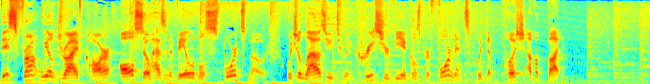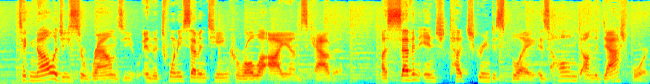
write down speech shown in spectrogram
This front-wheel drive car also has an available sports mode, which allows you to increase your vehicle's performance with the push of a button. Technology surrounds you in the 2017 Corolla IM's cabin. A 7-inch touchscreen display is homed on the dashboard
